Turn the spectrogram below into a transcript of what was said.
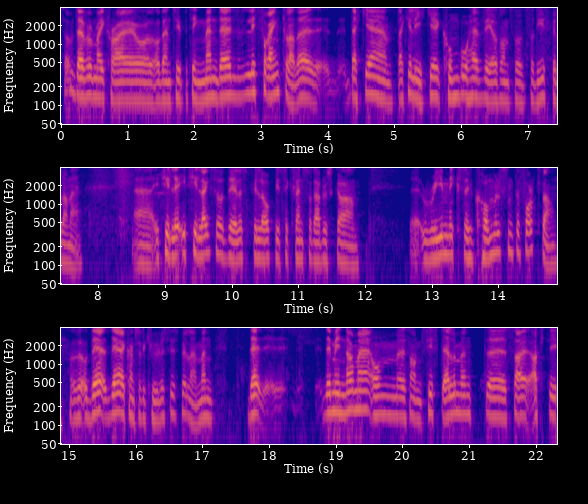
som Devil May Cry og, og den type ting. Men det er litt forenkla. Det, det, det er ikke like combo-heavy og sånn som så de spillene er. Uh, i, tillegg, I tillegg så deles spillet opp i sekvenser der du skal eh, remixe hukommelsen til folk. da. Og det, det er kanskje det kuleste i spillet. Men det, det minner meg om eh, sånn Fifth Element-aktig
